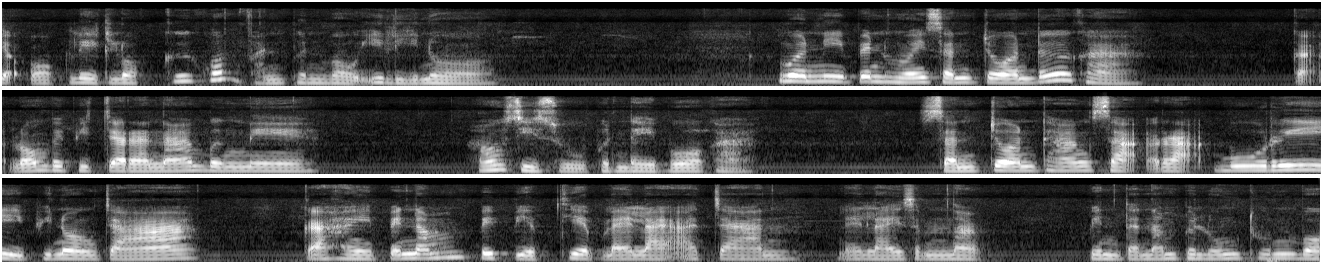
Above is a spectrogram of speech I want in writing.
จะออกเลขหลอกคือความฝันเพิ่นเว้าอีหลีนองวดนี้เป็นหวยสัญจรเด้อค่ะกะลองไปพิจารณาเบิ่งแน่เฮาสิสู่เพิ่นได้บ่ค่ะ สัญจรทางสระบุรีพี่น้องจ้าก็ให้ไปนํไปเปรียบเทียบหลาย ๆ อาจารย์หลายๆสำนัก เป็นแต่นํไปลงทุนบ่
